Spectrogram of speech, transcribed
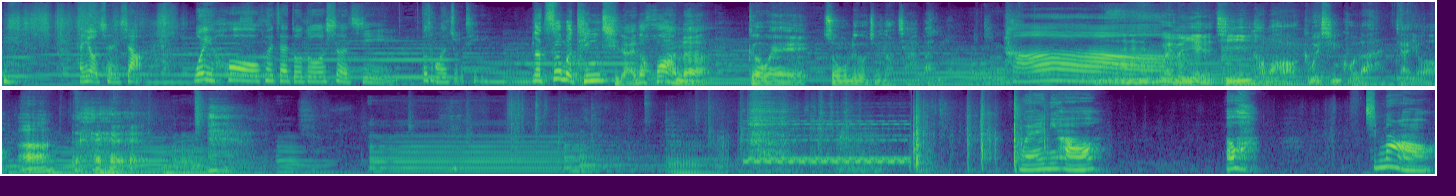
很有成效。我以后会再多多设计不同的主题。那这么听起来的话呢，各位周六就要加班了。啊，为了业绩，好不好？各位辛苦了，加油啊！喂，你好。哦，今嘛哦，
